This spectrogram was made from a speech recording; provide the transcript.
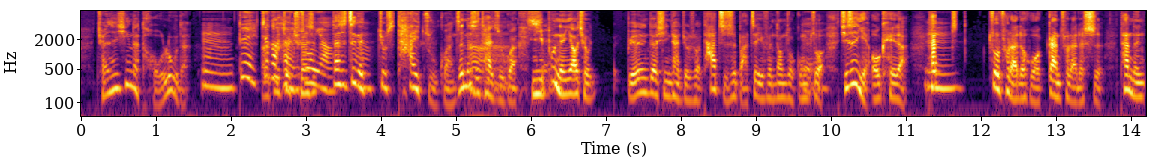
全身心的投入的，嗯，对，这呃个很重要。但是这个嗯就是太主观，真的是太主观。嗯你不能要求别人的心态，就是说他只是把这一份当做工作，其实也 OK 的。他嗯做出来的活，干出来的事，他能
